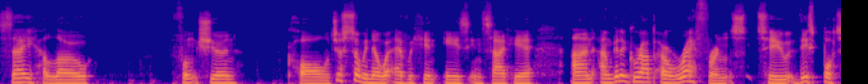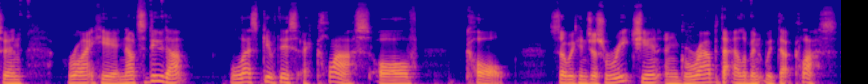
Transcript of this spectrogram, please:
say hello function call, just so we know what everything is inside here. And I'm going to grab a reference to this button right here. Now to do that, let's give this a class of call. So we can just reach in and grab that element with that class.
